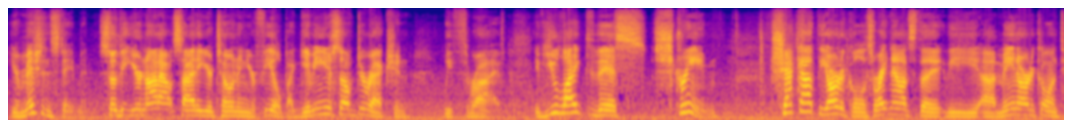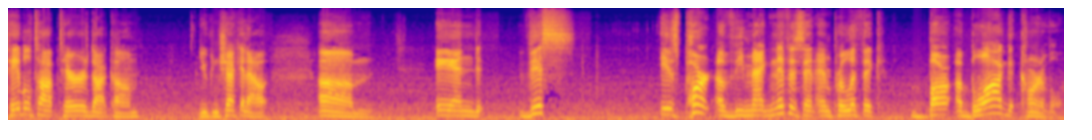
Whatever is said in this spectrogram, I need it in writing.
your mission statement so that you're not outside of your tone and your field. By giving yourself direction, we thrive. If you liked this stream, check out the article. It's right now, it's the, the uh, main article on tabletopterrors.com. You can check it out. Um, and this is part of the magnificent and prolific bar, uh, blog carnival.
